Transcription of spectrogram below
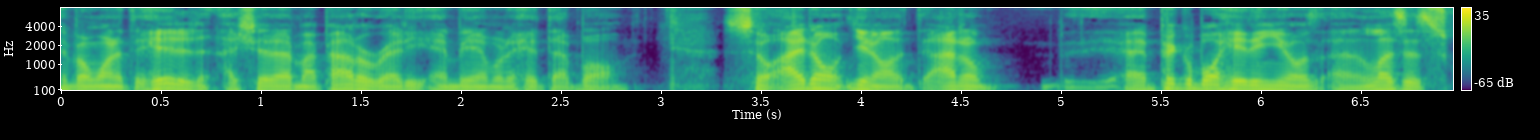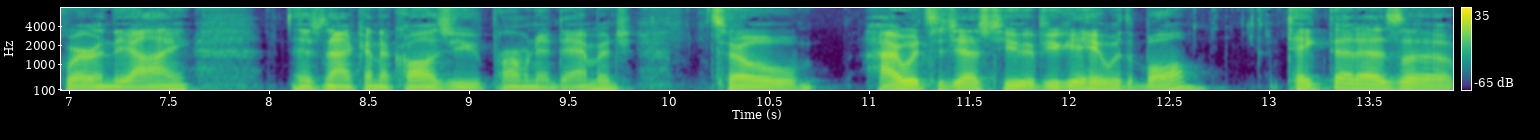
if I wanted to hit it, I should have my paddle ready and be able to hit that ball. So I don't, you know, I don't pickleball hitting you unless it's square in the eye is not going to cause you permanent damage. So I would suggest to you if you get hit with the ball, take that as a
